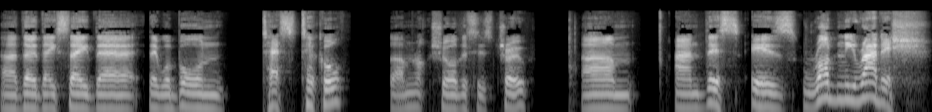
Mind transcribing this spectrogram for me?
uh, though they say they they were born Tess Tickle. So I'm not sure this is true. Um, and this is Rodney Radish.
